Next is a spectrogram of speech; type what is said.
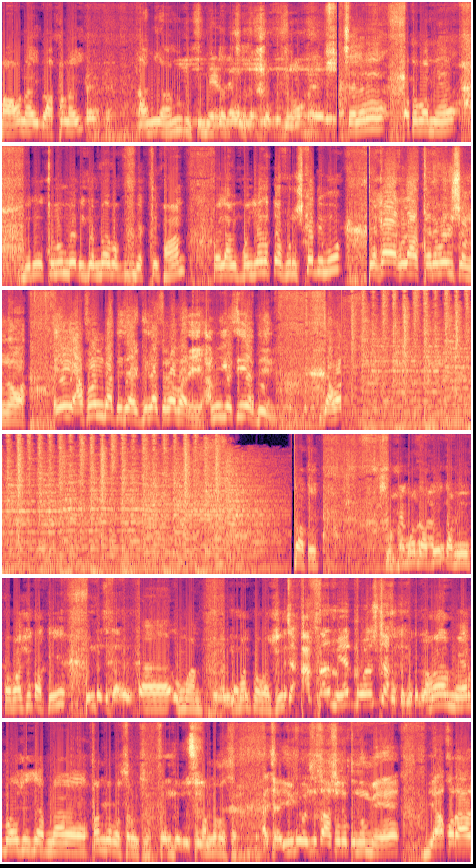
মাও নাই, বাপও নাই। আমি আমি ছেলেরে অথবা মেয়ে, যদি কোনো মেডিকেল ব্যক্তি পান, তাহলে আমি পঞ্চাশ হাজার পুরস্কার দিব দেখা এক লাখ তেরো বছর শূন্য এই আপন বাতি যায় গিলা তোরা বাড়ি। আমি গেছি একদিন। যাওয়ার মোহাম্মদ আতিক আমি প্রবাসী থাকি উমান উমান প্রবাসী। আচ্ছা আপনার মেয়ের বয়সটা কত আমার মেয়ের বয়স হচ্ছে আপনার পনেরো বছর হচ্ছে পনেরো বছর। আচ্ছা এই বয়সে তো আসলে কোনো মেয়ে বিয়া করার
